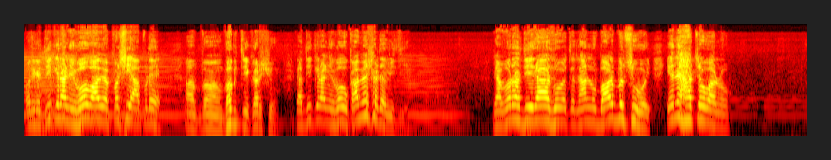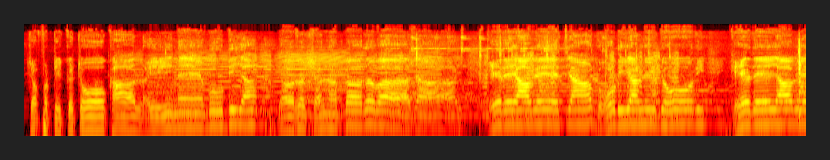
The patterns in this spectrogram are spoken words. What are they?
પછી કે દીકરાની વહુ આવે, પછી આપણે ભક્તિ કરશું. ત્યાં દીકરાની વહુ કામે ચડાવી દે જ્યાં વરસથી રાહ જોવે તો નાનું બાળ બચ્ચું હોય, એને હાચવવાનું. ચપટીક ચોખા લઈને બુઢિયા દર્શન કરવા જાય. ઘેરે આવે ત્યાં ઘોડિયાની દોરી, ઘેરે આવે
